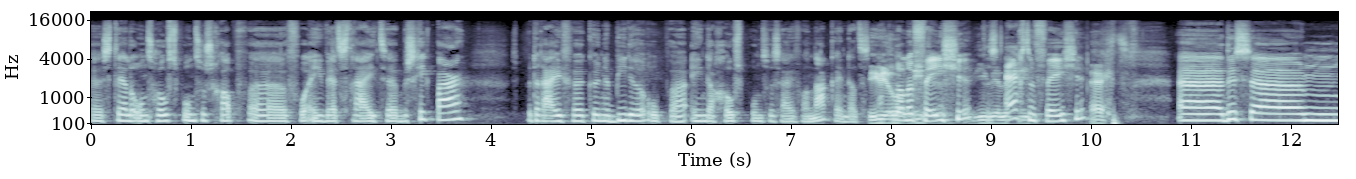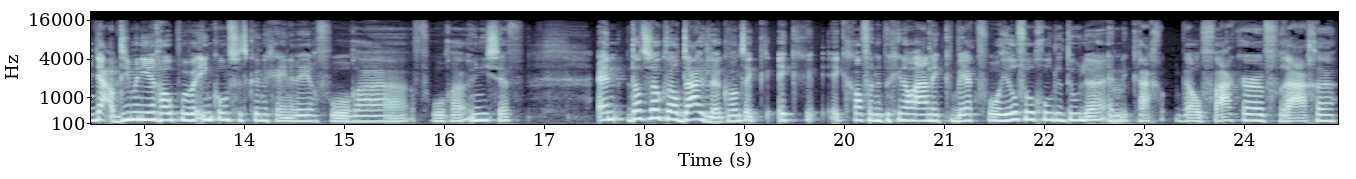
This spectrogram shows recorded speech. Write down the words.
uh, stellen ons hoofdsponsorschap voor één wedstrijd beschikbaar. Dus bedrijven kunnen bieden op één dag hoofdsponsor zijn van NAC. En dat is echt wel een feestje. Het is echt een feestje. Echt. dus uh, ja, op die manier hopen we inkomsten te kunnen genereren voor, voor UNICEF. En dat is ook wel duidelijk, want ik, ik, ik gaf in het begin al aan, ik werk voor heel veel goede doelen. En ik krijg wel vaker vragen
